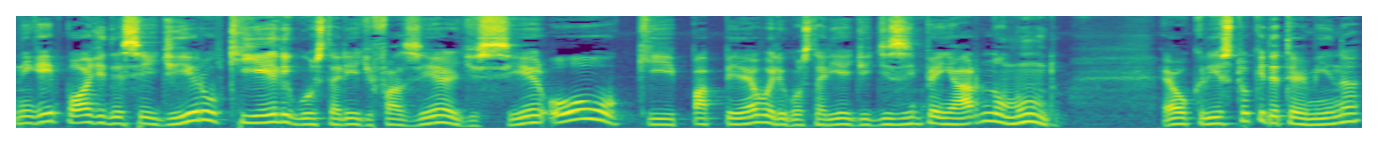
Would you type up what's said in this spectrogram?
ninguém pode decidir o que ele gostaria de fazer, de ser ou que papel ele gostaria de desempenhar no mundo. É o Cristo que determina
